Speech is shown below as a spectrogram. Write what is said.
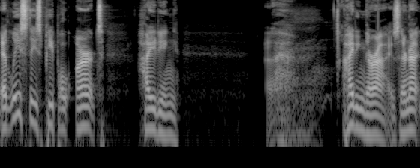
At least these people aren't hiding uh, hiding their eyes. They're not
